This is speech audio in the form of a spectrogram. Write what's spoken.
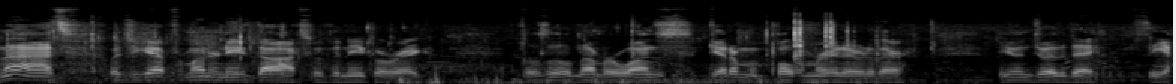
And that's what you get from underneath docks with the Neko rig. Those little number ones, get them and pull them right out of there. You enjoy the day. See ya.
